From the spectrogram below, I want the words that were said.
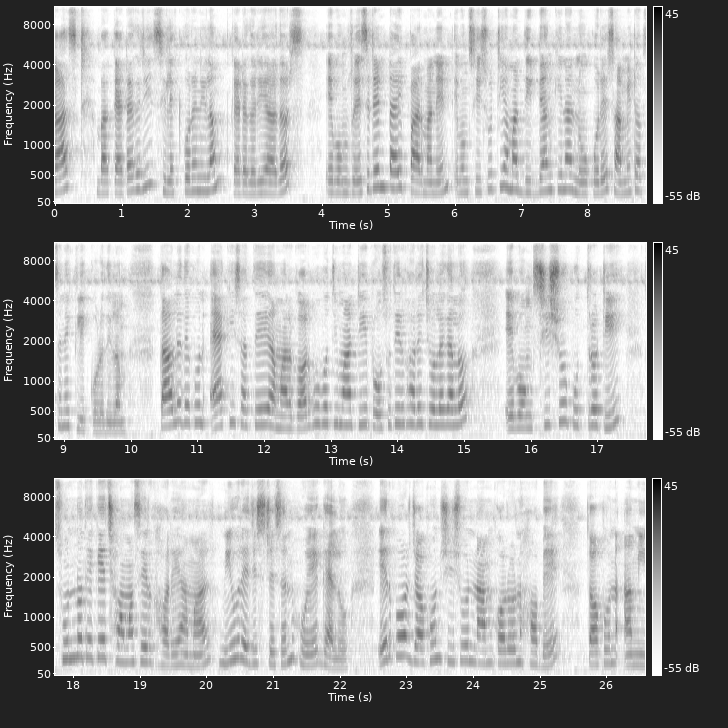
কাস্ট বা ক্যাটাগরি সিলেক্ট করে নিলাম, ক্যাটাগরি আদার্স এবং রেসিডেন্ট টাইপ পারমানেন্ট এবং শিশুটি আমার দিব্যাঙ্গ কিনা নো করে সাবমিট অপশানে ক্লিক করে দিলাম। তাহলে দেখুন, একই সাথে আমার গর্ভবতী মাটি প্রসূতির ঘরে চলে গেল এবং শিশু পুত্রটি শূন্য থেকে ছ মাসের ঘরে আমার নিউ রেজিস্ট্রেশন হয়ে গেল। এরপর যখন শিশুর নামকরণ হবে, তখন আমি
